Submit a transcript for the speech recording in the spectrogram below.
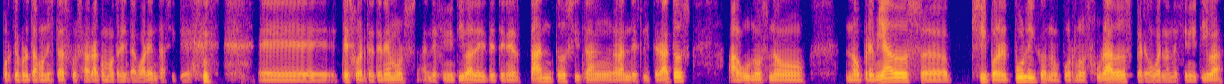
porque protagonistas pues ahora como 30, 40, así que eh, qué suerte tenemos, en definitiva, de, tener tantos y tan grandes literatos, algunos no, no premiados, eh, sí por el público, no por los jurados, pero bueno, en definitiva,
